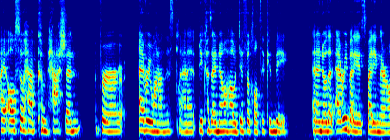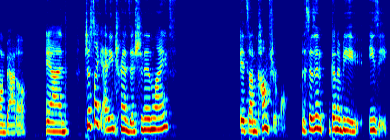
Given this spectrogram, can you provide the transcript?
I also have compassion for everyone on this planet because I know how difficult it can be. And I know that everybody is fighting their own battle. And just like any transition in life, it's uncomfortable. This isn't going to be easy.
